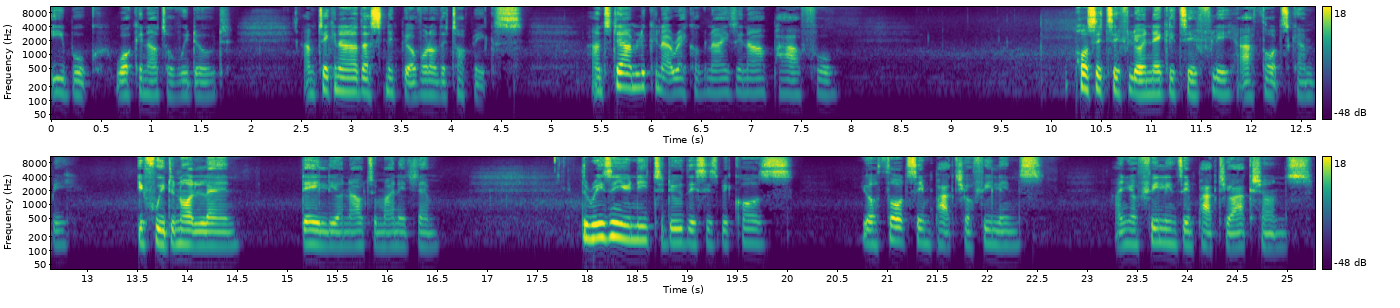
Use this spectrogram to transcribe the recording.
ebook, Walking Out of Widowed. I'm taking another snippet of one of the topics. And today I'm looking at recognizing how powerful, positively or negatively, our thoughts can be if we do not learn daily on how to manage them. The reason you need to do this is because your thoughts impact your feelings, and your feelings impact your actions.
